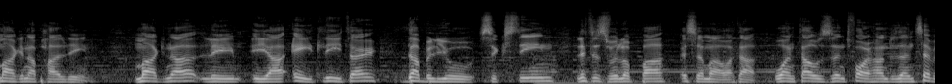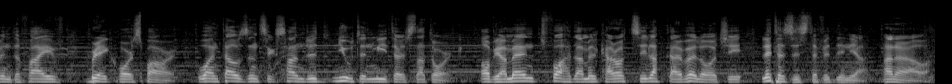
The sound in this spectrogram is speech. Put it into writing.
magna bħal din. Magna li hija 8 liter W16 li tiżviluppa isimgħu ta' 1475 brake horsepower. 1600 Newton meters ta' torque, ovvjament f'waħda mill-karozzi l-aktar veloċi li teżisti fid-dinja. Ħa narawha.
